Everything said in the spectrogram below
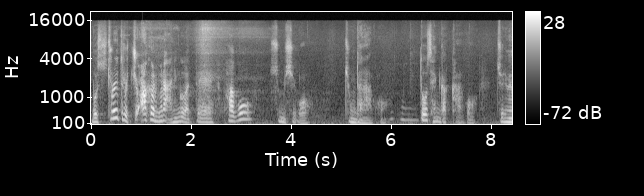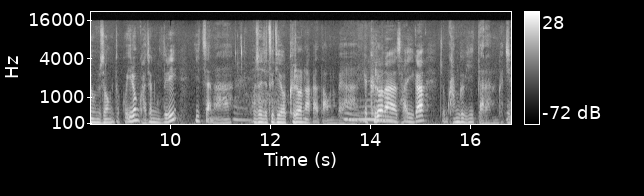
뭐 스트레이트로 쫙 가는 건 아닌 것 같아. 하고 숨 쉬고 중단하고 또 생각하고 주님의 음성 듣고 이런 과정들이 있잖아. 그래서 이제 드디어 그러나가 나오는 거야. 그러니까 그러나 사이가 좀 간극이 있다라는 거지.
